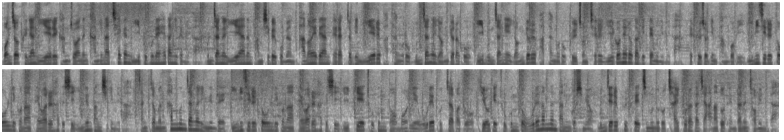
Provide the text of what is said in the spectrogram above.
먼저 그냥 이해를 강조하는 강의나 책은 이 부분에 해당이 됩니다. 문장을 이해하는 방식을 보면 단어에 대한 대략적인 이해를 바탕으로 문장을 연결하고 이 문장의 연결을 바탕으로 글 전체를 읽어내려가기 때문입니다. 대표적인 방법이 이미지를 떠올리거나 대화를 하듯이 읽는 방식입니다. 장점은 한 문장을 읽는데 이미지를 떠올리거나 대화를 하듯이 읽기에 조금 더 머리에 오래 붙잡아도 기억에 조금 더 오래 남는다는 것이며 문제를 풀 때 지문으로 잘 돌아가지 않아도 된다는 점입니다.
